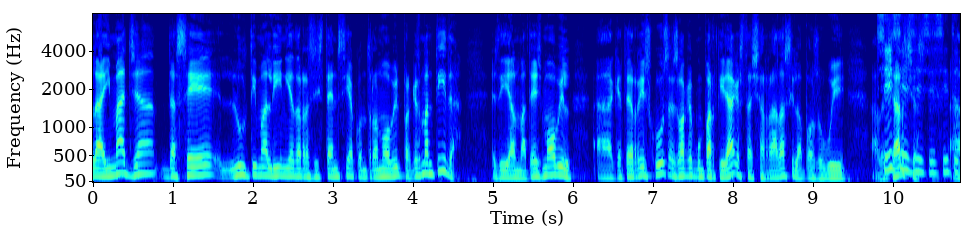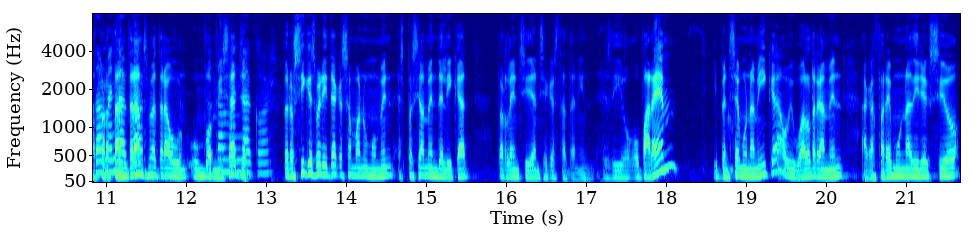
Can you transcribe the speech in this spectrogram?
la imatge de ser l'última línia de resistència contra el mòbil, perquè és mentida. És dir, el mateix mòbil eh, que té riscos és el que compartirà aquesta xerrada si la poso avui a les Sí, sí, xarxes. sí, sí, sí, Eh, totalment Per tant, transmetrà un, un bon Totalment missatge. Però sí que és veritat que som en un moment especialment delicat per la incidència que està tenint. És dir, o parem i pensem una mica, o igual realment agafarem una direcció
